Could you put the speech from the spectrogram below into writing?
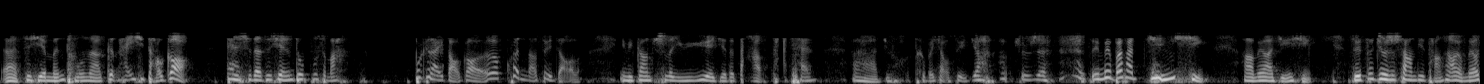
呃这些门徒呢跟他一起祷告，但是呢这些人都不什么，不跟他一祷告，困到睡着了，因为刚吃了逾越节的大大餐啊，就特别想睡觉，是不是？所以没有办法警醒。啊，没办法警醒，所以这就是上帝常常有没有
